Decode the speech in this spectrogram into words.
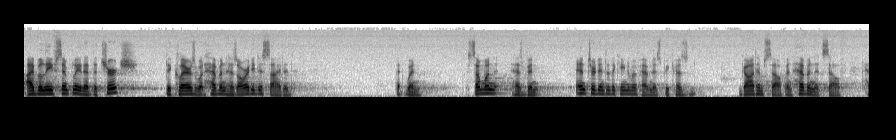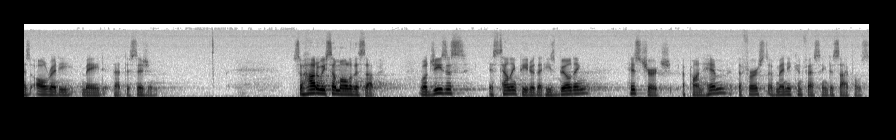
I believe simply that the church declares what heaven has already decided that when someone has been entered into the kingdom of heaven, it's because God Himself and heaven itself has already made that decision. So, how do we sum all of this up? Well, Jesus is telling Peter that he's building his church upon him, the first of many confessing disciples.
